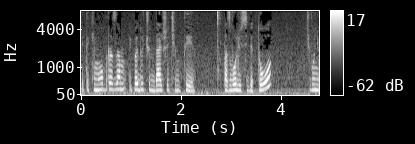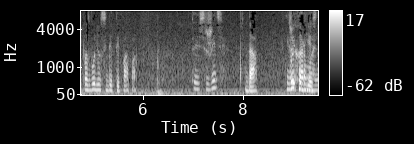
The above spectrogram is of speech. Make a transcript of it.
и таким образом и пойду чуть дальше, чем ты. Позволю себе то, чего не позволил себе ты, папа. То есть жить Да. И жить Выход нормально. есть.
